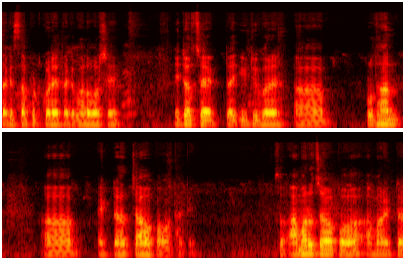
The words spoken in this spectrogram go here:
তাকে সাপোর্ট করে, তাকে ভালোবাসে। এটা হচ্ছে একটা ইউটিউবারের প্রধান একটা চাওয়া পাওয়া থাকে। সো আমারও চাওয়া পাওয়া, আমার একটা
